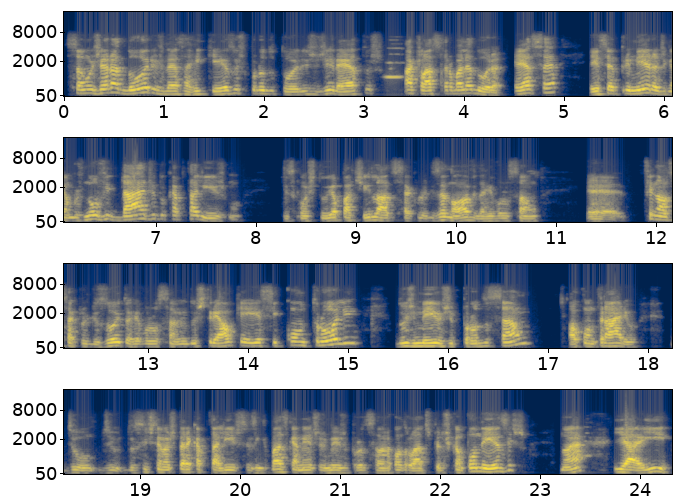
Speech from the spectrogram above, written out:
são os geradores dessa riqueza, os produtores diretos, a classe trabalhadora. Essa é, essa é a primeira, digamos, novidade do capitalismo, que se constitui a partir lá do século XIX, da Revolução, é, final do século XVIII, a Revolução Industrial, que é esse controle dos meios de produção, ao contrário do, do, dos sistemas pré-capitalistas, em que basicamente os meios de produção eram controlados pelos camponeses, não é? e aí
